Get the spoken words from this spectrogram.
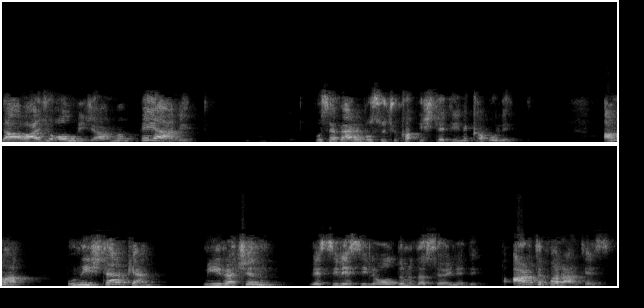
davacı olmayacağımı beyan ettim. Bu sefer bu suçu işlediğini kabul etti. Ama bunu işlerken Miraç'ın vesilesiyle olduğunu da söyledi. Artı parantez.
